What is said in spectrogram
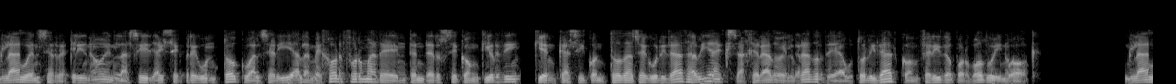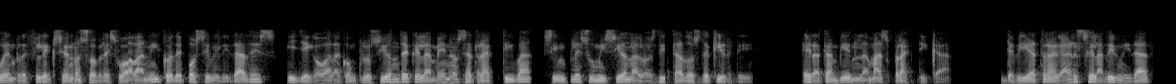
Glauen se reclinó en la silla y se preguntó cuál sería la mejor forma de entenderse con Kirby, quien casi con toda seguridad había exagerado el grado de autoridad conferido por Bodwin Walk. Glauen reflexionó sobre su abanico de posibilidades, y llegó a la conclusión de que la menos atractiva, simple sumisión a los dictados de Kirby. Era también la más práctica. Debía tragarse la dignidad,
